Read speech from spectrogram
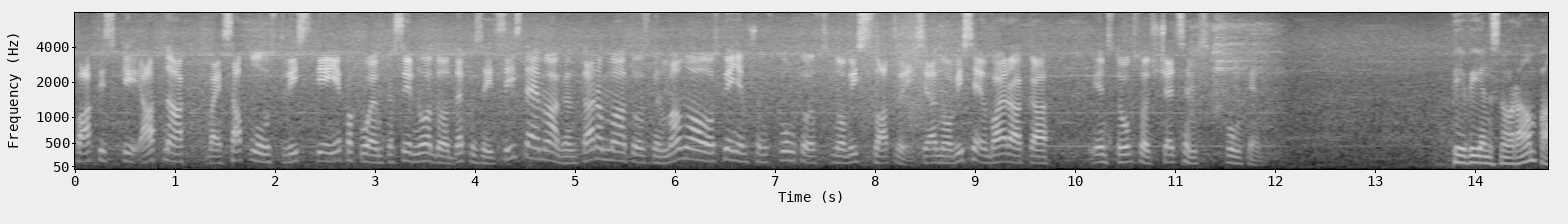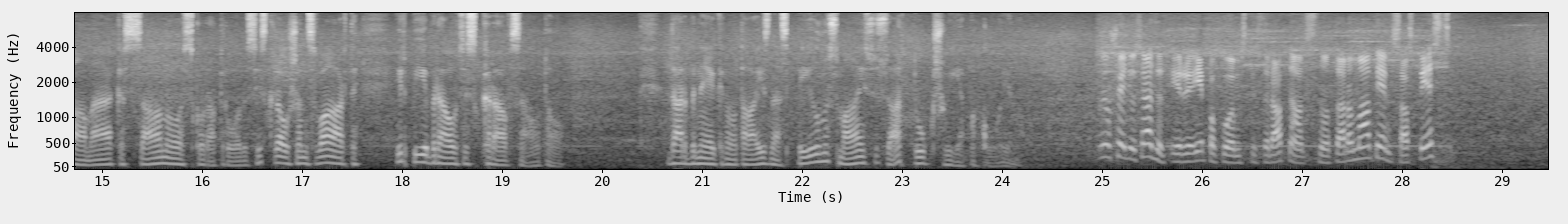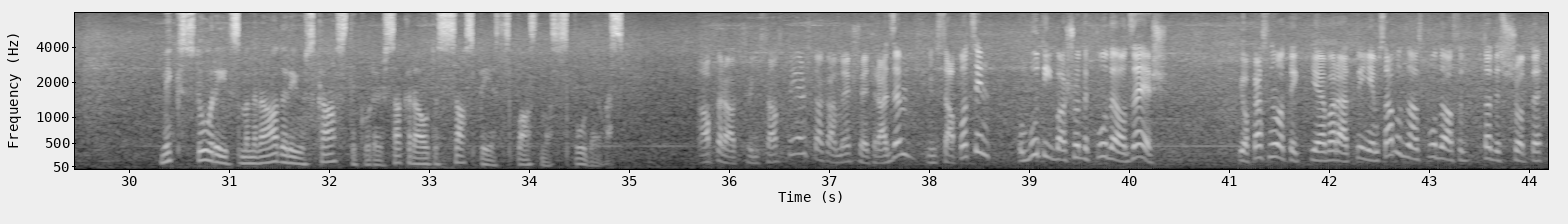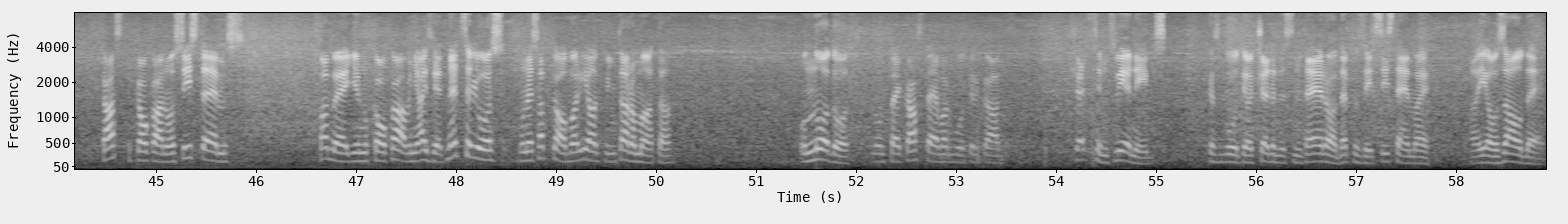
faktiski atnāk vai saplūst visi tie iepakojumi, kas ir nodoti depozīta sistēmā, gan taramātos, gan manuālos pieņemšanas punktos no visas Latvijas, ja, no visiem vairāk kā 1400 punktiem. Pie vienas no rampām ēkas sānos, kur atrodas izkraušanas vārti, ir piebraucis kravas auto. Darbinieki no tā iznes pilnus maisus ar tukšu iepakojumu. Nu, šeit jūs redzat, ir iepakojums, kas ir atnācis no taramātiem, saspiests. Mikls stūrītis man rāda arī uz kasti, kur ir sakrautas saspiestas plastmasas pudeles. Aparāts viņu saspiež, tā kā mēs šeit redzam, viņi saplacina un būtībā šo pudeli dzēš Jo kas notiktu, ja varētu pieņemt sapludināts pudeles, tad, tad es šo kasti kaut kā no sistēmas pamēģinu kaut kā viņu aiziet neceļos, un es atkal varu ielikt viņu tarumātā un nodot. Un tajā kastē varbūt ir kādas 400 vienības, kas būtu jau 40 eiro depozīta sistēmai jau zaudē.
